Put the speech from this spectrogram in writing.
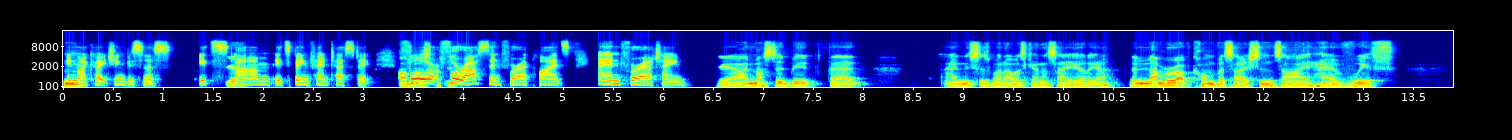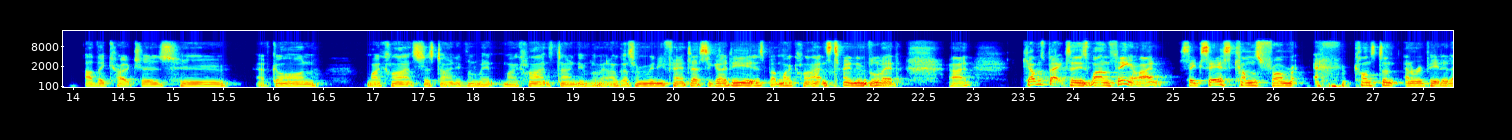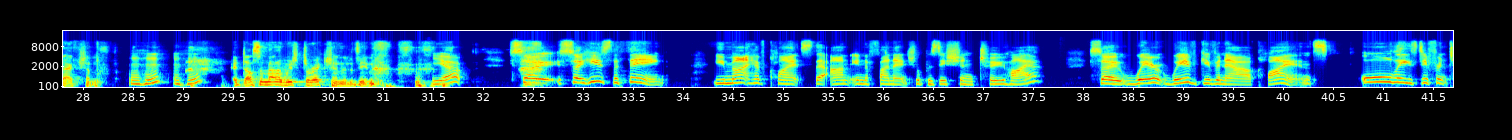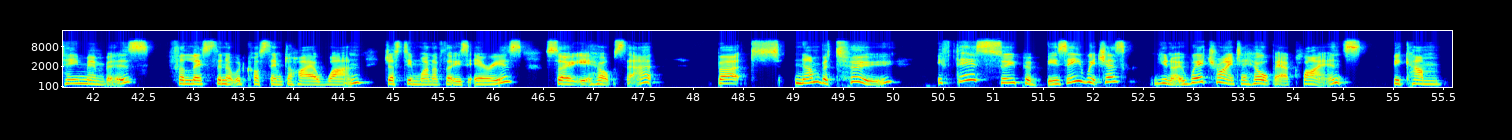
in mm. my coaching business it's yeah. um it's been fantastic I for for us and for our clients and for our team yeah i must admit that and this is what i was going to say earlier the number of conversations i have with other coaches who have gone my clients just don't implement my clients don't implement i've got some really fantastic ideas but my clients don't implement right comes back to this one thing, right? Success comes from constant and repeated action. Mm-hmm, mm-hmm. It doesn't matter which direction it is in. yep. So, so here's the thing: you might have clients that aren't in a financial position to hire, So we're we've given our clients all these different team members for less than it would cost them to hire one just in one of those areas. So it helps that. But number two, if they're super busy, which as you know, we're trying to help our clients become,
